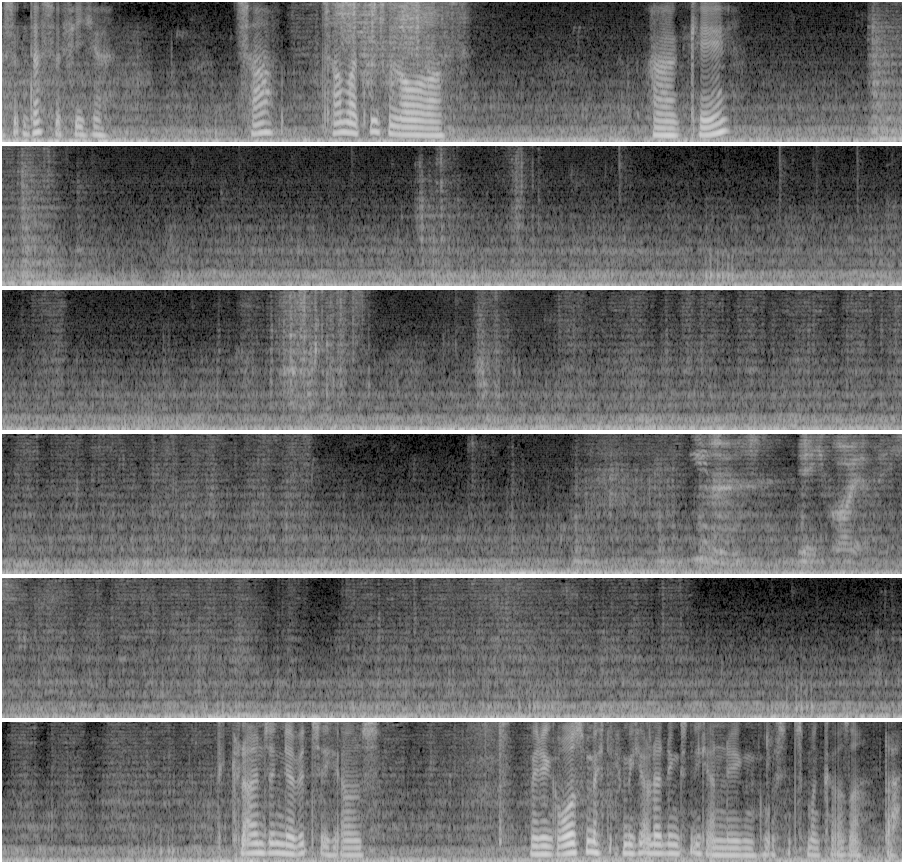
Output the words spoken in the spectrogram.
Was sind denn das für Viecher? Zah Zahmer Tiefenlaurer. Okay. Ich freue mich. Die kleinen sehen ja witzig aus. Mit den großen möchte ich mich allerdings nicht anlegen. Wo ist jetzt mein Cursor? Da.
